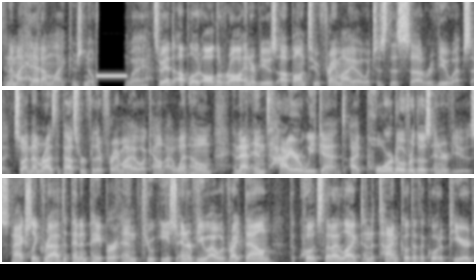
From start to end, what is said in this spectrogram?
And in my head, I'm like, there's no way. So we had to upload all the raw interviews up onto Frame.io, which is this uh, review website. So I memorized the password for their Frame.io account. I went home and that entire weekend, I poured over those interviews. And I actually grabbed a pen and paper and through each interview, I would write down the quotes that I liked and the time code that the quote appeared,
